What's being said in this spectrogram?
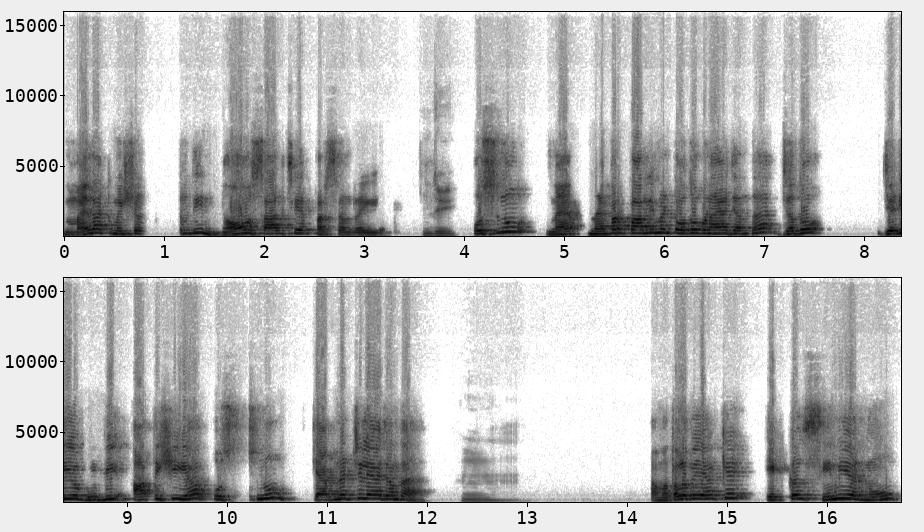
ਮਹਿਲਾ ਕਮਿਸ਼ਨ ਦੀ 9 ਸਾਲ ਚੇਅਰਪਰਸਨ ਰਹੀ ਹੈ। ਜੀ। ਉਸ ਨੂੰ ਮੈਂ ਮੈਂਬਰ ਪਾਰਲੀਮੈਂਟ ਉਦੋਂ ਬਣਾਇਆ ਜਾਂਦਾ ਜਦੋਂ ਜਿਹੜੀ ਉਹ ਬੀਬੀ ਆਤਿਸ਼ੀ ਆ ਉਸ ਨੂੰ ਕੈਬਨਿਟ ਚ ਲਿਆ ਜਾਂਦਾ ਹੈ। ਹੂੰ। ਤਾਂ ਮਤਲਬ ਇਹ ਹੈ ਕਿ ਇੱਕ ਸੀਨੀਅਰ ਨੂੰ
